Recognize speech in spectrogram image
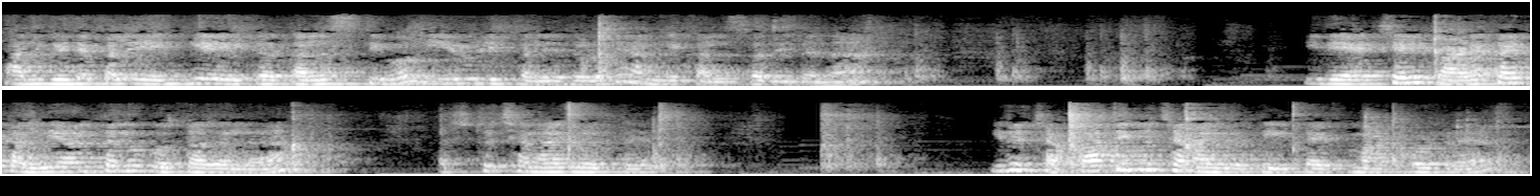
ಆಲೂಗಡ್ಡೆ ಪಲ್ಯ ಹೆಂಗೆ ಈಗ ಕಲಿಸ್ತೀವೋ ಈರುಳ್ಳಿ ಪಲ್ಯದೊಳಗೆ ಹಂಗೆ ಕಲಸೋದು ಇದನ್ನ. ಇದು ಆಕ್ಚುಲಿ ಬಾಳೆಕಾಯಿ ಪಲ್ಯ ಅಂತಾನೂ ಗೊತ್ತಾಗಲ್ಲ. ಅಷ್ಟು ಚೆನ್ನಾಗಿರುತ್ತೆ. ಇದು ಚಪಾತಿಗೂ ಚೆನ್ನಾಗಿರುತ್ತೆ ಈ ಟೈಪ್ ಮಾಡಿಕೊಂಡ್ರೆ.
